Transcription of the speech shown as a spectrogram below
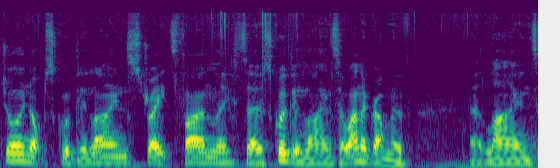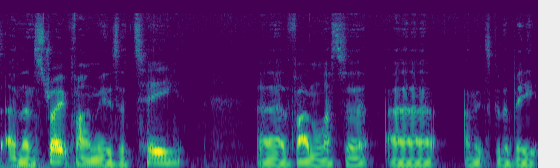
join up squiggly lines, straight finally. So squiggly lines, so anagram of uh, lines, and then straight finally is a T, uh, the final letter, uh, and it's going to be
